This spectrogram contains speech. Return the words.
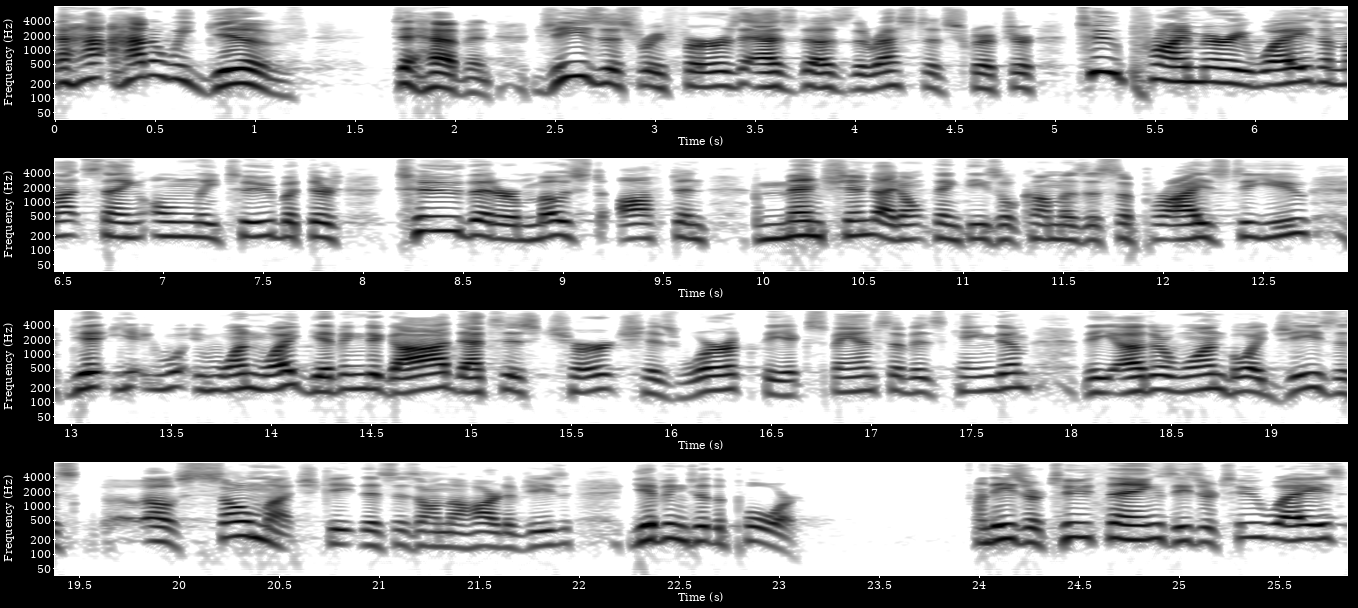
Now, how, how do we give to heaven? Jesus refers, as does the rest of Scripture, two primary ways. I'm not saying only two, but there's two that are most often mentioned. I don't think these will come as a surprise to you. One way, giving to God, that's His church, His work, the expanse of His kingdom. The other one, boy, Jesus, oh, so much this is on the heart of Jesus, giving to the poor. And these are two things, these are two ways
